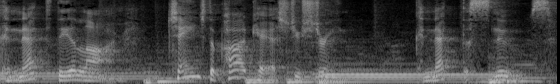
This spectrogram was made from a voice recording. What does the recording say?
Connect the alarm. Change the podcast you stream. Connect the snooze.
